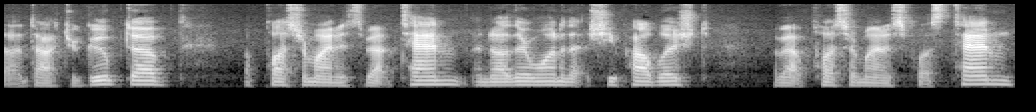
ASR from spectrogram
uh, Dr. Gupta, a plus or minus about 10. Another one that she published about plus or minus plus 10.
